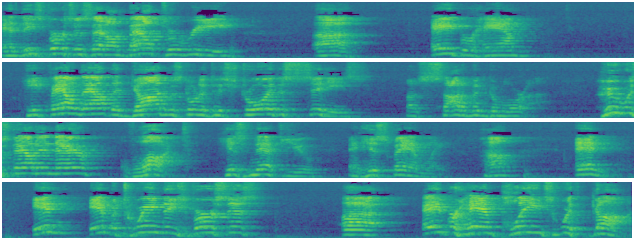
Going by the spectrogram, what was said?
and these verses that I'm about to read, uh, Abraham he found out that God was going to destroy the cities of Sodom and Gomorrah. Who was down in there? Lot, his nephew, and his family. Huh? And in, in between these verses, uh, Abraham pleads with God.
